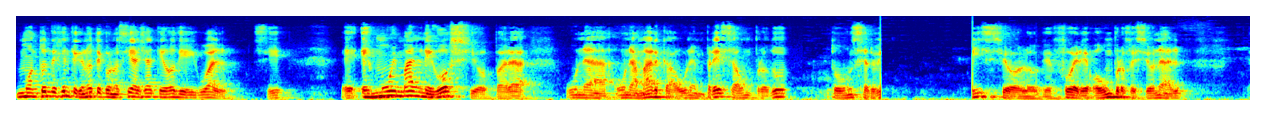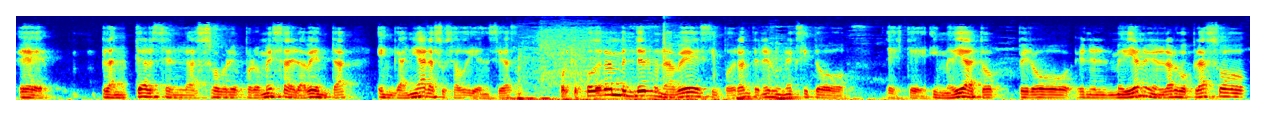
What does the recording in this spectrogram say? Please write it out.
un montón de gente que no te conocía ya te odie igual. ¿sí? Eh, es muy mal negocio para una, una marca, una empresa, un producto, un servicio, lo que fuere, o un profesional, eh, plantearse en la sobrepromesa de la venta, engañar a sus audiencias, porque podrán vender una vez y podrán tener un éxito este, inmediato, pero en el mediano y en el largo plazo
